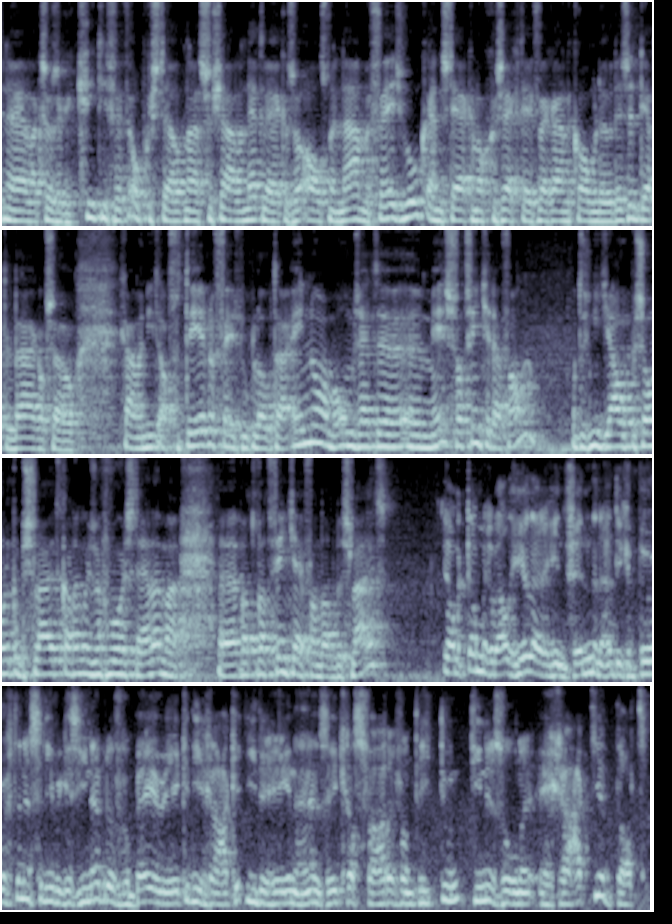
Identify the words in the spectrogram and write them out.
nou, laat ik zo zeggen, kritisch heeft opgesteld naar sociale netwerken zoals met name Facebook. En sterker nog gezegd heeft, wij gaan de komende wat is het, 30 dagen of zo, gaan we niet adverteren. Facebook loopt daar enorme omzetten mis. Wat vind je daarvan? Want het is niet jouw persoonlijke besluit, kan ik me zo voorstellen. Maar wat, wat vind jij van dat besluit? Ja, maar ik kan me er wel heel erg in vinden. Hè. De gebeurtenissen die we gezien hebben de voorbije weken, die raken iedereen. Hè. Zeker als vader van drie tienerzonen raakt je dat.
